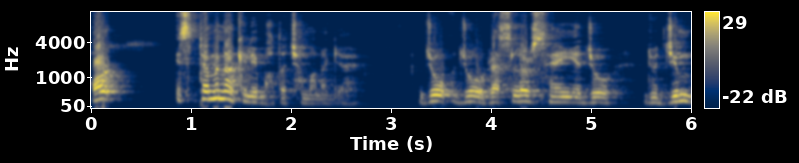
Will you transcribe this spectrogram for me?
और स्टेमिना के लिए बहुत अच्छा माना गया है। जो जो रेसलर्स हैं या जो जो जिम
